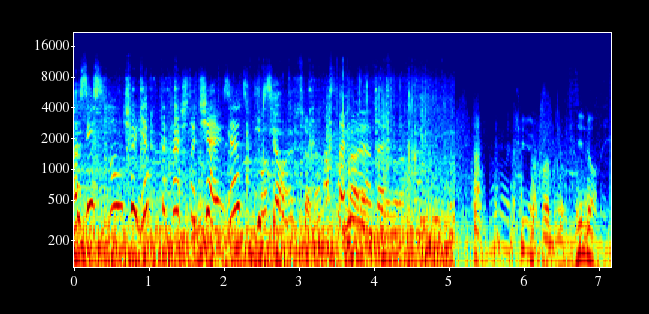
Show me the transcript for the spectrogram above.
А здесь, ну ничего, я такая, что чай взять и все. И все, да? Остальное, да. Так, ну на чаек выбрать, зеленый.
